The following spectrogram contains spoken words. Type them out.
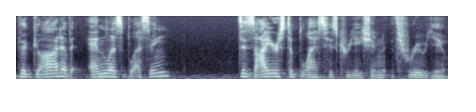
the God of endless blessing desires to bless his creation through you.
